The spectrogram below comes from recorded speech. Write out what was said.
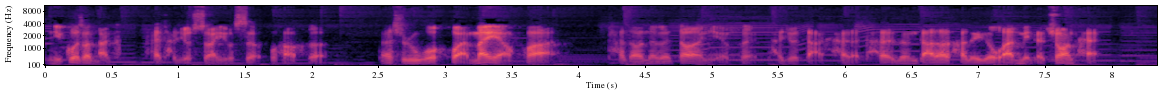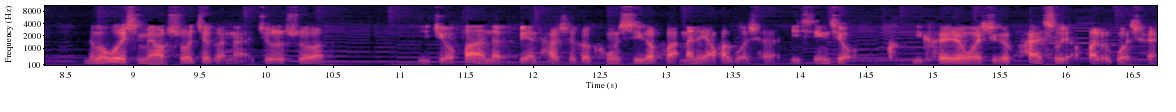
你过早打开，它就酸有涩不好喝。但是如果缓慢氧化，它到那个到了年份，它就打开了，它能达到它的一个完美的状态。那么为什么要说这个呢？就是说，你酒放在那边，它是和空气一个缓慢的氧化过程；你醒酒，你可以认为是一个快速氧化的过程。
